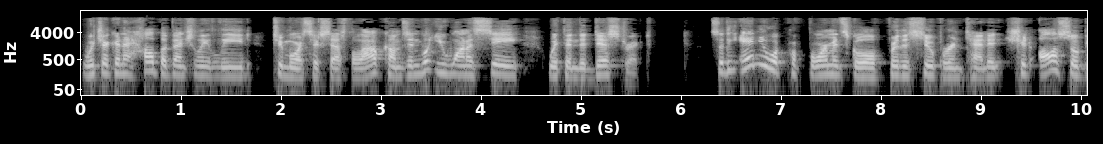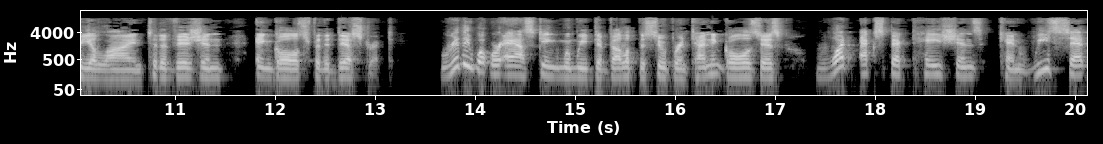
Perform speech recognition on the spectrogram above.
which are going to help eventually lead to more successful outcomes and what you want to see within the district. So the annual performance goal for the superintendent should also be aligned to the vision and goals for the district. Really what we're asking when we develop the superintendent goals is what expectations can we set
